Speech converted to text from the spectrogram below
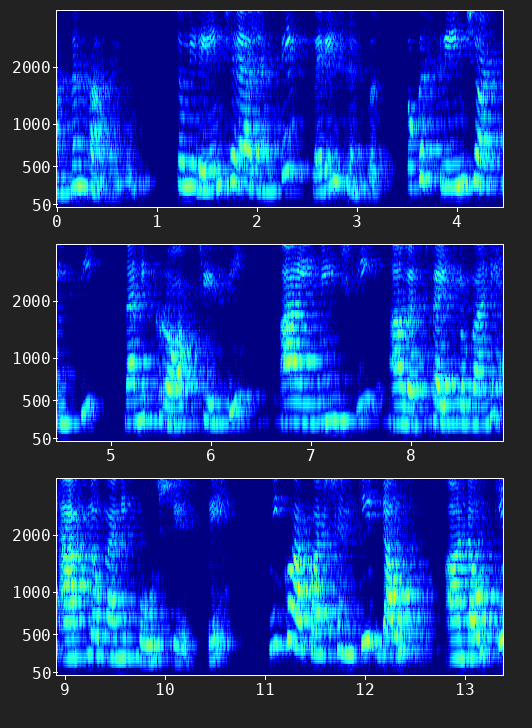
అర్థం కాలేదు. సో మీరు ఏం చేయాలంటే వెరీ సింపుల్ ఒక స్క్రీన్ షాట్ తీసి దాన్ని క్రాప్ చేసి ఆ ఇమేజ్ని ఆ వెబ్సైట్లో కానీ యాప్లో కానీ పోస్ట్ చేస్తే మీకు ఆ క్వశ్చన్కి డౌట్స్ ఆ డౌట్కి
